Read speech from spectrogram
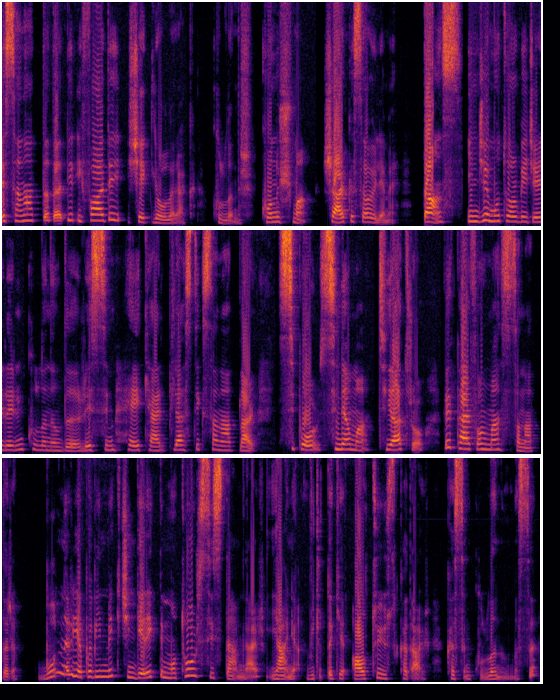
ve sanatta da bir ifade şekli olarak kullanır. Konuşma, şarkı söyleme, dans, ince motor becerilerinin kullanıldığı resim, heykel, plastik sanatlar, spor, sinema, tiyatro ve performans sanatları. Bunları yapabilmek için gerekli motor sistemler yani vücuttaki 600 kadar kasın kullanılması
